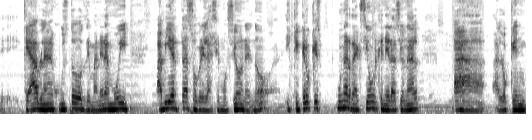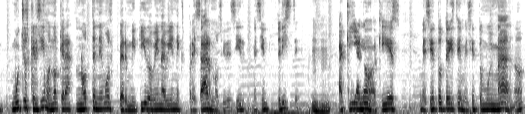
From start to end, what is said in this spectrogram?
eh, que hablan justo de manera muy abierta sobre las emociones, ¿no? Y que creo que es una reacción generacional a, a, lo que muchos crecimos, ¿no? Que era, no tenemos permitido bien a bien expresarnos y decir, me siento triste. Uh -huh. Aquí ya no, aquí es, me siento triste y me siento muy mal, ¿no?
